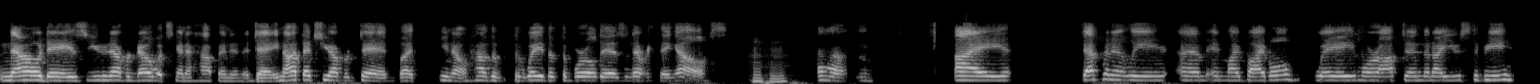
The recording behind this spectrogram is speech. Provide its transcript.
nowadays you never know what's going to happen in a day. Not that you ever did, but you know how the the way that the world is and everything else Mm-hmm. um, I definitely am in my Bible way more often than I used to be,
